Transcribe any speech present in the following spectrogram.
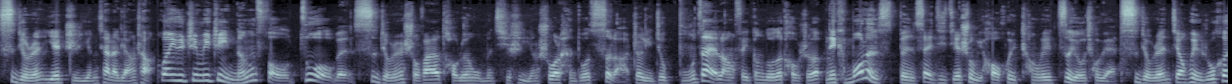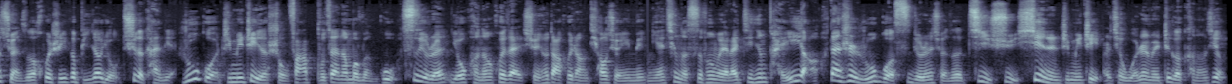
四九人也只赢下了两场。关于 Jimmy G 能否坐稳四九人首发的讨论，我们其实已经说了很多次了啊，这里就不再浪费更多的口舌。Nick Mullins 本赛季结束以后会成为自由球员，四九人将会如何选择，会是一个比较有趣的看点。如果 Jimmy G 的首发不再那么稳固，四九人有可能会在选秀大会上挑选一名年轻的四分卫来进行培养。但是如果四九人选择继续信任 Jimmy G，而且我认为这个可能性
